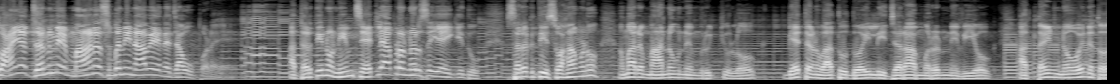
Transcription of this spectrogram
તો અહીંયા જન્મે માણસ બનીને આવે એને જવું પડે. આ ધરતીનો નિયમ છે એટલે આપણો નરસૈયાએ કીધું, સરગતી સોહામણો અમારે માનવને મૃત્યુ લોક બે ત્રણ વાતું દોયલી, જરા મરણની વિયોગ. આ ત્રણ ન હોય ને તો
